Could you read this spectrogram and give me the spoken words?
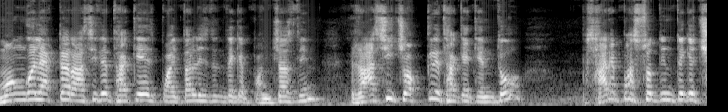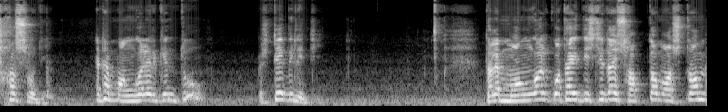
মঙ্গল একটা রাশিতে থাকে পঁয়তাল্লিশ দিন থেকে পঞ্চাশ দিন, রাশি চক্রে থাকে কিন্তু সাড়ে পাঁচশো দিন থেকে ছশো দিন। এটা মঙ্গলের কিন্তু স্টেবিলিটি তাহলে মঙ্গল কোথায় দৃষ্টি দেয়? সপ্তম, অষ্টম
